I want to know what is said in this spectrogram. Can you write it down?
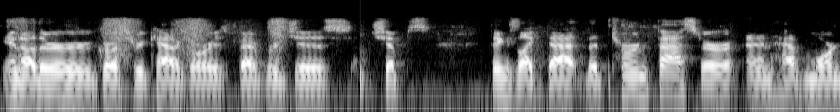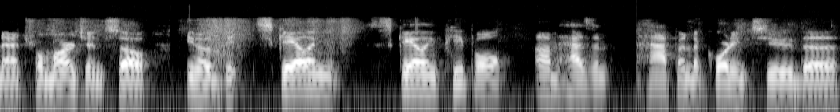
in other grocery categories, beverages, chips, things like that, that turn faster and have more natural margins. So you know, the scaling scaling people um, hasn't happened according to the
